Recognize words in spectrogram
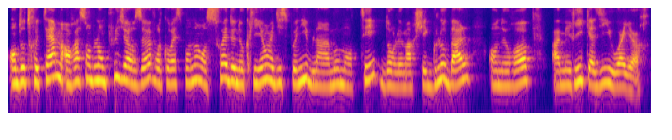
En d'autres termes, en rassemblant plusieurs œuvres correspondant aux souhaits de nos clients et disponibles à un moment T dans le marché global en Europe, Amérique, Asie ou ailleurs.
